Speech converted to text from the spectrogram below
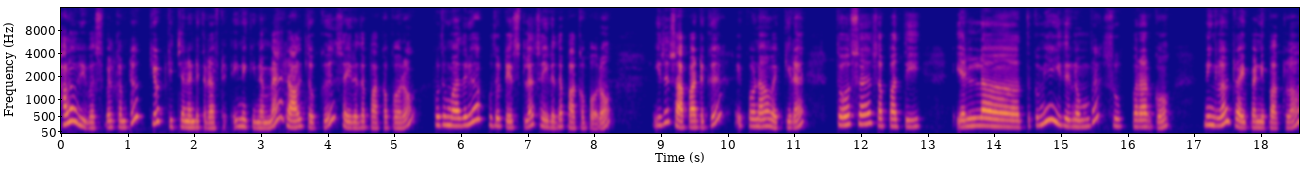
Hello viewers welcome to cute kitchen and craft இன்றைக்கி நம்ம இறால் தொக்கு செய்கிறத பார்க்க போகிறோம் புது மாதிரியாக புது டேஸ்ட்டில் செய்கிறத பார்க்க போகிறோம் இது சாப்பாட்டுக்கு இப்போ நான் வைக்கிறேன். தோசை சப்பாத்தி எல்லாத்துக்குமே இது ரொம்ப சூப்பராக இருக்கும். நீங்களும் ட்ரை பண்ணி பார்க்கலாம்.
